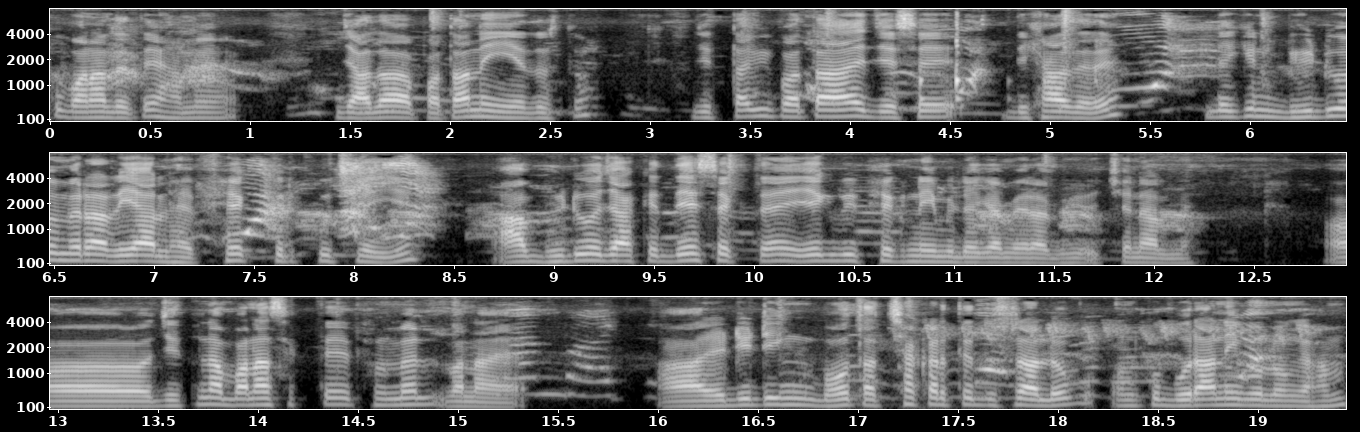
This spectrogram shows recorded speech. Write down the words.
को बना देते हैं। हमें ज़्यादा पता नहीं है दोस्तों। जितना भी पता है, जैसे दिखा दे रहे लेकिन वीडियो मेरा रियल है फेक फिर कुछ नहीं है। आप वीडियो जाके दे सकते हैं, एक भी फेक नहीं मिलेगा मेरा चैनल में। और जितना बना सकते हैं थलमेल बनाए और एडिटिंग बहुत अच्छा करते दूसरा लोग, उनको बुरा नहीं बोलेंगे हम।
